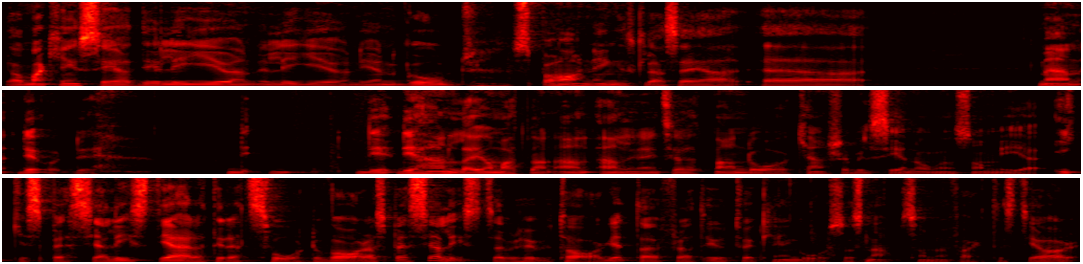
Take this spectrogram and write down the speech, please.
Ja, man kan ju se att det ligger ju en, det ligger, det är en god spaning skulle jag säga. Eh, men det, det, det, det, handlar ju om att man, anledningen till att man då kanske vill se någon som är icke-specialist, det är att det är rätt svårt att vara specialist överhuvudtaget därför att utvecklingen går så snabbt som den faktiskt gör.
